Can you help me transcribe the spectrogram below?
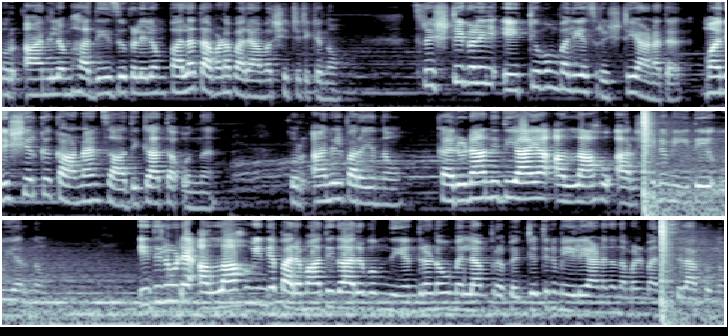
ഖുർആാനിലും ഹദീസുകളിലും പലതവണ പരാമർശിച്ചിരിക്കുന്നു. സൃഷ്ടികളിൽ ഏറ്റവും വലിയ സൃഷ്ടിയാണത് മനുഷ്യർക്ക് കാണാൻ സാധിക്കാത്ത ഒന്ന്. ഖുർആാനിൽ പറയുന്നു കരുണാനിധിയായ അള്ളാഹു അർഷിനു മീതെ ഉയർന്നു. ഇതിലൂടെ അള്ളാഹുവിന്റെ പരമാധികാരവും നിയന്ത്രണവുമെല്ലാം പ്രപഞ്ചത്തിനു മേലെയാണെന്ന് നമ്മൾ മനസ്സിലാക്കുന്നു.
